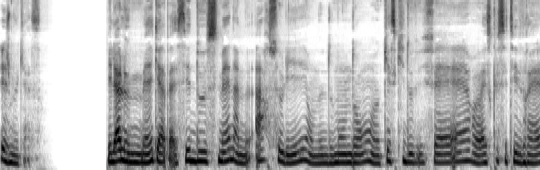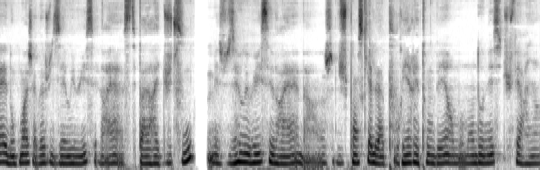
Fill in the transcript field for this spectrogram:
et je me casse et là, le mec a passé deux semaines à me harceler en me demandant euh, qu'est-ce qu'il devait faire, euh, est-ce que c'était vrai? donc moi, chaque fois, je lui disais oui, oui, c'est vrai, c'était pas vrai du tout. Mais je disais oui, oui, c'est vrai. Ben, je, pense qu'elle va pourrir et tomber à un moment donné si tu fais rien.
